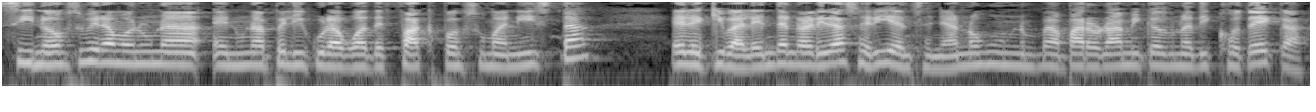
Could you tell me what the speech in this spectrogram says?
si no estuviéramos en una, en una película what the fuck posthumanista, el equivalente en realidad sería enseñarnos una panorámica de una discoteca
